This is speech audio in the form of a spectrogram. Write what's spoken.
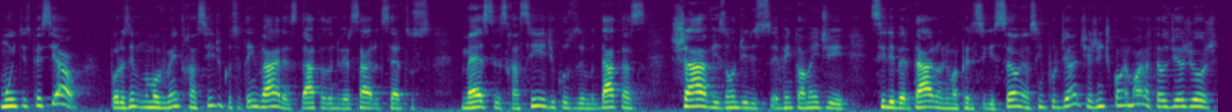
muito especial. Por exemplo, no movimento racídico, você tem várias datas do aniversário de certos mestres racídicos, datas chaves onde eles eventualmente se libertaram de uma perseguição e assim por diante, e a gente comemora até os dias de hoje.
